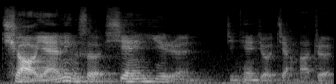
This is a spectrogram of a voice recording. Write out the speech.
巧言令色，先依人。今天就讲到这里。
